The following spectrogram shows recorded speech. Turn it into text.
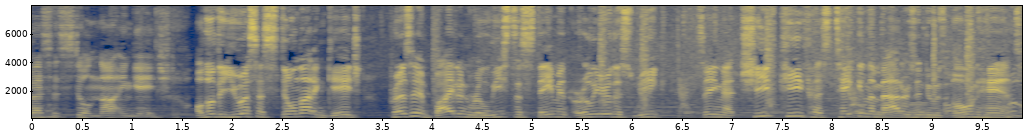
US has still not engaged. Although the US has still not engaged, President Biden released a statement earlier this week saying that Chief Keef has taken the matters into his own hands.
